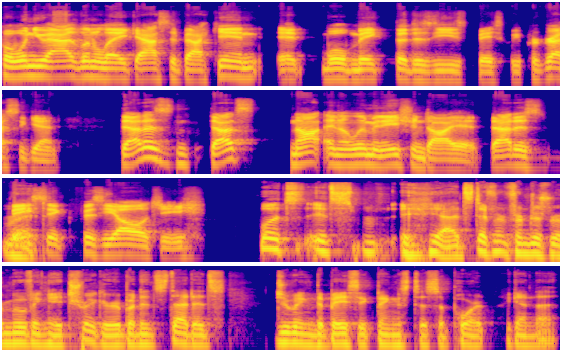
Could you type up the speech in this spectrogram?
but when you add linoleic acid back in, it will make the disease basically progress again. That is that's not an elimination diet. That is basic right. physiology. Well, it's it's yeah, it's different from just removing a trigger, but instead it's doing the basic things to support again the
